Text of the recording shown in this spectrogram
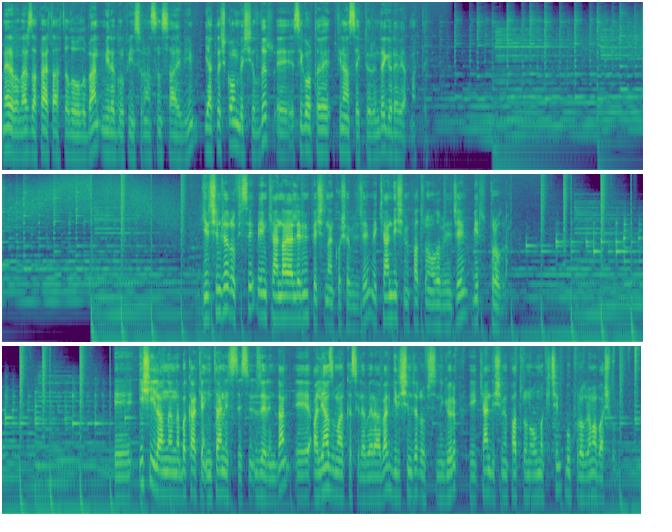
Merhabalar, Zafer Tahtalıoğlu ben. Mira Grup İnşurans'ın sahibiyim. Yaklaşık 15 yıldır e, sigorta ve finans sektöründe görev yapmaktayım. Girişimciler Ofisi benim kendi hayallerimin peşinden koşabileceğim ve kendi işimin patronu olabileceğim bir program. E, iş ilanlarına bakarken internet sitesi üzerinden e, Allianz markasıyla beraber girişimciler ofisini görüp e, kendi işimin patronu olmak için bu programa başvurdum.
